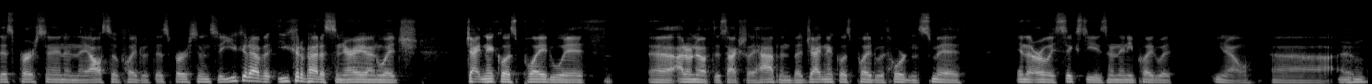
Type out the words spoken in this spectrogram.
this person, and they also played with this person. So you could have a, you could have had a scenario in which Jack Nicklaus played with. Uh, I don't know if this actually happened, but Jack Nicklaus played with Horton Smith in the early '60s, and then he played with, you know, uh, Mhm.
